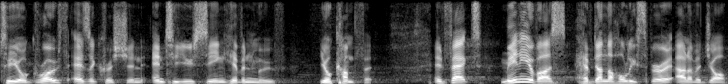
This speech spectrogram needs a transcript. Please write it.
to your growth as a Christian and to you seeing heaven move, your comfort. In fact, many of us have done the Holy Spirit out of a job.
